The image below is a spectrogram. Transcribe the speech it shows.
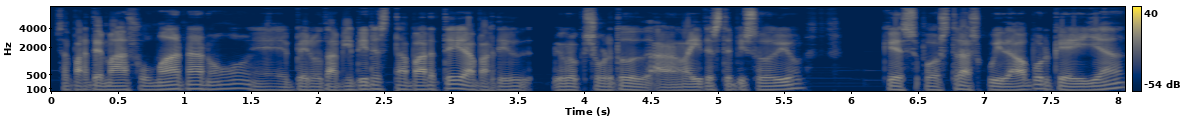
esa parte más humana, ¿no? Eh, pero también tiene esta parte, a partir, yo creo que sobre todo a raíz de este episodio, que es, ostras, cuidado porque ella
